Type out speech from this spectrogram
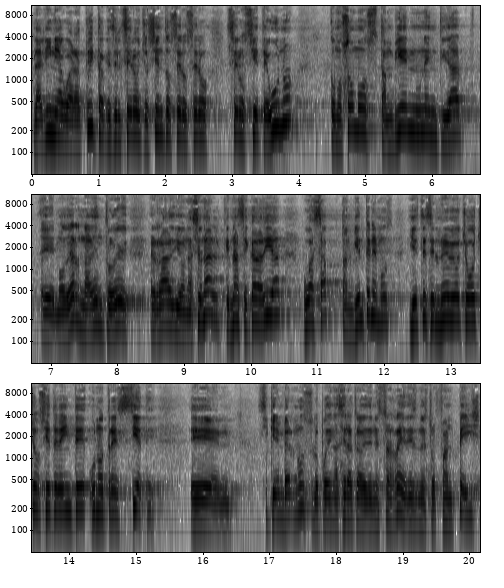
la línea gratuita que es el 0800 00071 como somos también una entidad eh, moderna dentro de Radio Nacional que nace cada día, WhatsApp también tenemos y este es el 988-720-137. Eh, si quieren vernos, lo pueden hacer a través de nuestras redes, nuestro fanpage,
